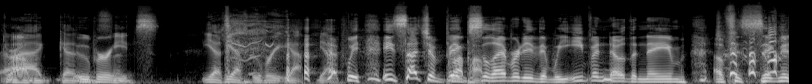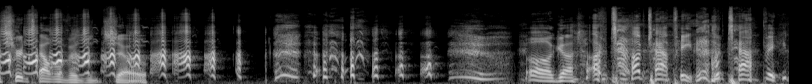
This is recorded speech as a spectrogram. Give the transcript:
um, Uber and- Eats. yes, yes, Uber Eats, yeah, yeah. We, he's such a big Grubhub. celebrity that we even know the name of his signature television show. Oh god, I'm, I'm tapping. I'm tapping.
